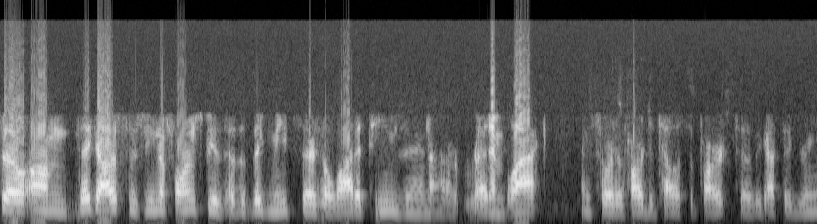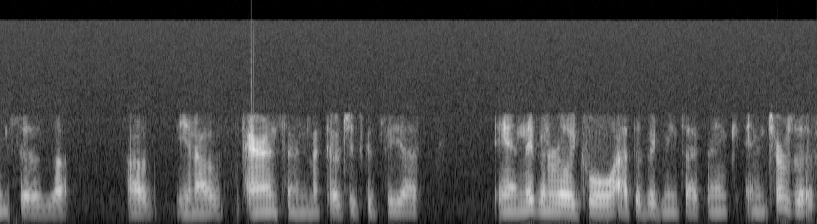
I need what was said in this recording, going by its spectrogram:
so um, they got us as uniforms because of the big meets. There's a lot of teams in uh, red and black, and sort of hard to tell us apart. So they got the greens so the uh, you know parents and the coaches could see us, and they've been really cool at the big meets. I think. And in terms of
